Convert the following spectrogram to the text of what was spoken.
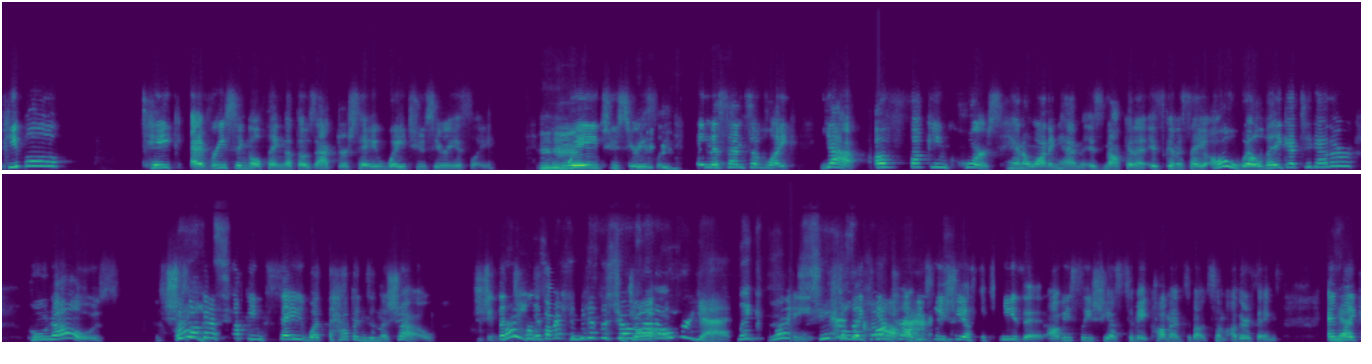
People take every single thing that those actors say way too seriously. Mm-hmm. way too seriously. In the sense of like yeah of fucking course hannah waddingham is not gonna is gonna say oh will they get together? Who knows? She's right. not gonna fucking say what happens in the show she, that's right, especially because the show's job. not over yet. Like, right? She has so, like, contract. yeah. Obviously, she has to tease it. Obviously, she has to make comments about some other things, and yes. like,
